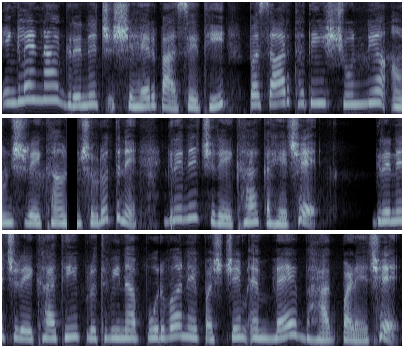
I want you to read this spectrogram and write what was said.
ઇંગ્લેન્ડના ગ્રીનિચ શહેર પાસેથી પસાર થતી શૂન્ય અંશ રેખાંશ વૃત્તને ગ્રીનિચ રેખા કહે છે. ગ્રીનિચ રેખાથી પૃથ્વીના પૂર્વ અને પશ્ચિમ એમ બે ભાગ પડે છે,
